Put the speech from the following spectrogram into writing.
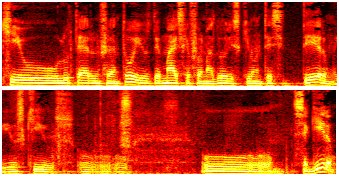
que o Lutero enfrentou e os demais reformadores que o antecederam e os que os, o, o, seguiram.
